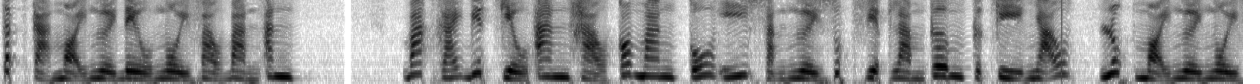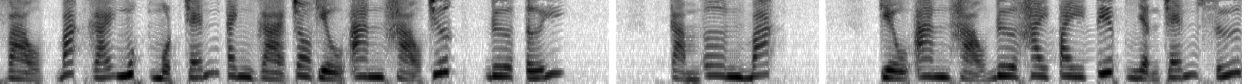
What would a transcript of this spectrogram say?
tất cả mọi người đều ngồi vào bàn ăn. Bác gái biết Kiều An Hảo có mang cố ý sẵn người giúp việc làm cơm cực kỳ nhão. Lúc mọi người ngồi vào, bác gái múc một chén canh gà cho Kiều An Hảo trước, đưa tới. Cảm ơn bác. Kiều An Hảo đưa hai tay tiếp nhận chén sứ,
